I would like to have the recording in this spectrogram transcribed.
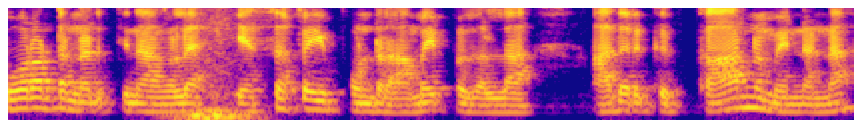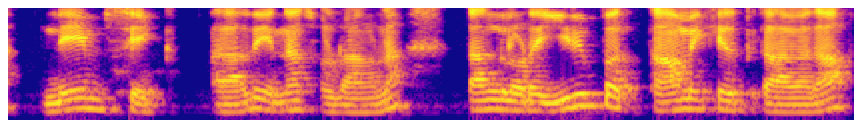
போராட்டம் நடத்தினாங்களே எஸ்எஃப்ஐ போன்ற அமைப்புகள்லாம். அதற்கு காரணம் என்னன்னா நேம் சேக் அதாவது என்ன சொல்றாங்கன்னா தங்களோட இருப்பை காமிக்கிறதுக்காக தான்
